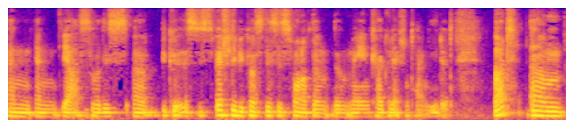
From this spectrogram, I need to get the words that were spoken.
and and yeah so this uh, because especially because this is one of the, the main calculation time needed but um,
